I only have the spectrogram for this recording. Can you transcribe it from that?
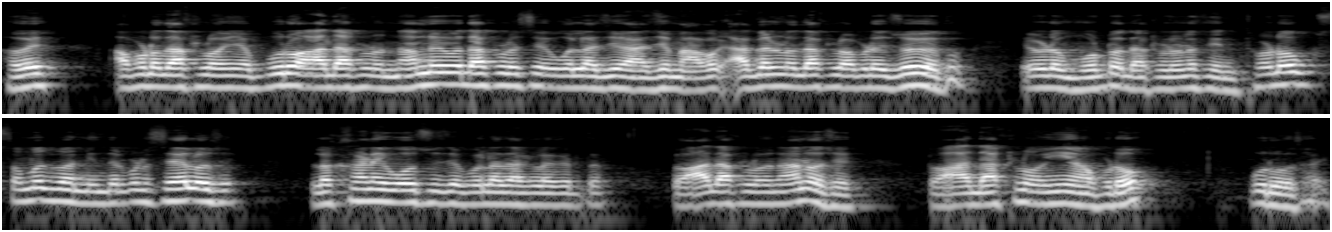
હવે આપણો દાખલો અહીંયા પૂરો. આ દાખલો નાનો એવો દાખલો છે. ઓલા જે જેમ આગ- આગળનો દાખલો આપણે જોયો હતો એવડો મોટો દાખલો નથી. થોડોક સમજવાની અંદર પણ સહેલો છે. લખાણ એવું ઓછું છે પહેલાં દાખલા કરતાં. તો આ દાખલો નાનો છે. તો આ દાખલો અહીંયા આપણો પૂરો થાય.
